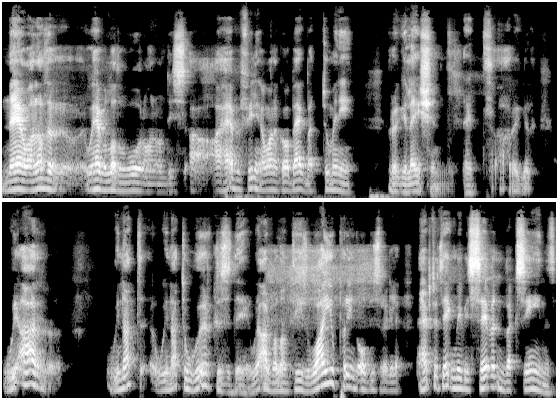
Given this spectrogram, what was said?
Now another, we have a lot of war on, on this. Uh, I have a feeling I want to go back, but too many regulation that are regular. We are we're not we're not workers there. We are volunteers. Why you putting all this regulation? I have to take maybe seven vaccines,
